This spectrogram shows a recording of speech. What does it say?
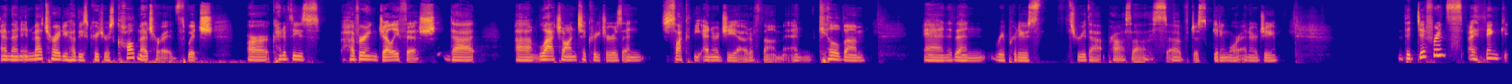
and then in Metroid, you have these creatures called Metroids, which are kind of these hovering jellyfish that uh, latch on to creatures and suck the energy out of them and kill them and then reproduce through that process of just getting more energy. The difference, I think,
